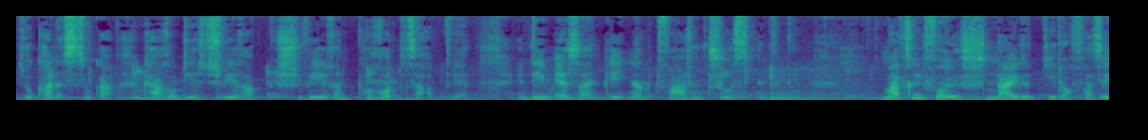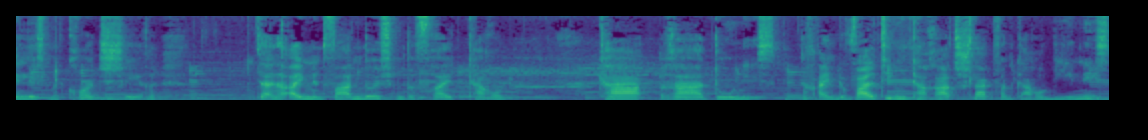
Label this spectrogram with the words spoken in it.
So kann es sogar Karodiers schwerer, schweren Protzer abwehren, indem er seinen Gegner mit Phasenschuss entwickelt. Matrifol schneidet jedoch versehentlich mit Kreuzschere seine eigenen Faden durch und befreit Karo Karadonis. Nach einem gewaltigen Karatschlag von Karodinis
